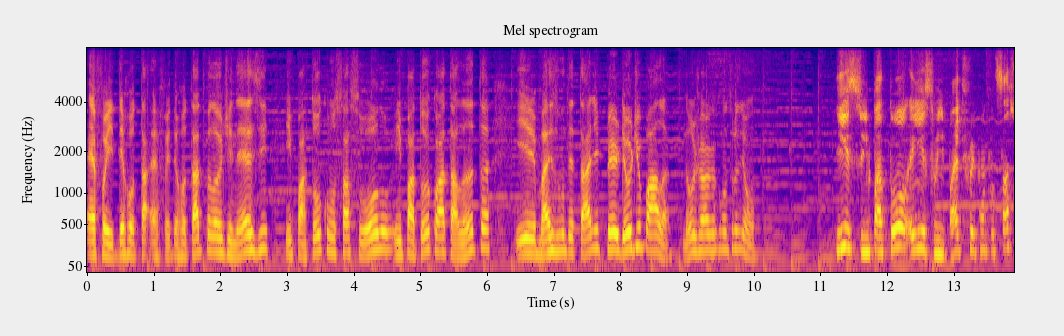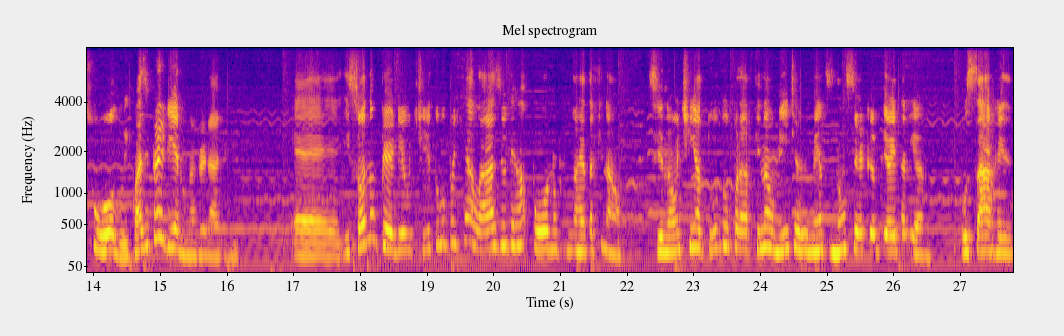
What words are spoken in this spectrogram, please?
é, foi, derrotado, é, foi derrotado pela Udinese, empatou com o Sassuolo, empatou com a Atalanta e mais um detalhe, perdeu de bala, não joga contra o Lyon. Isso, empatou. Isso, o empate foi contra o Sassuolo e quase perderam, na verdade. É, e só não perdeu o título porque a Lazio derrapou no, na reta final. Senão tinha tudo para finalmente a Juventus não ser campeã italiana. O Sarri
